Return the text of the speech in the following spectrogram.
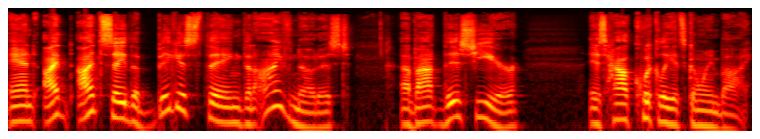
And I'd, I'd say the biggest thing that I've noticed about this year is how quickly it's going by.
